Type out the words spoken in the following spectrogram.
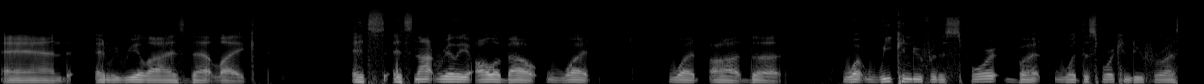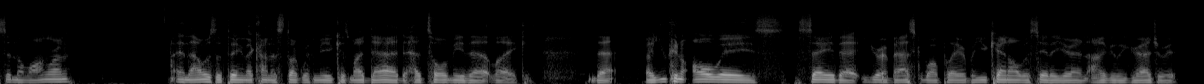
And and we realized that like it's it's not really all about what what uh the what we can do for the sport but what the sport can do for us in the long run. And that was the thing that kind of stuck with me because my dad had told me that like that uh, you can always say that you're a basketball player but you can't always say that you're an ivy league graduate.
